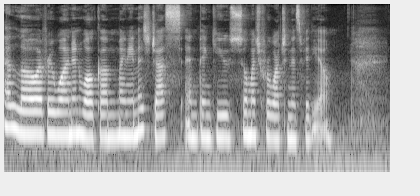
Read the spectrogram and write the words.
Hello everyone and welcome. My name is Jess and thank you so much for watching this video.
